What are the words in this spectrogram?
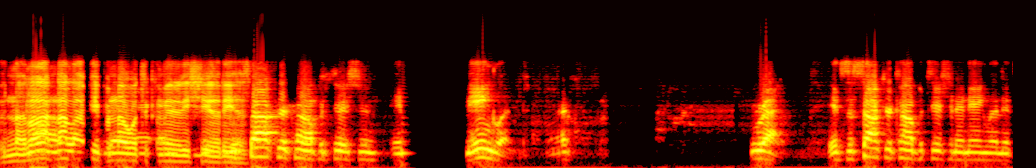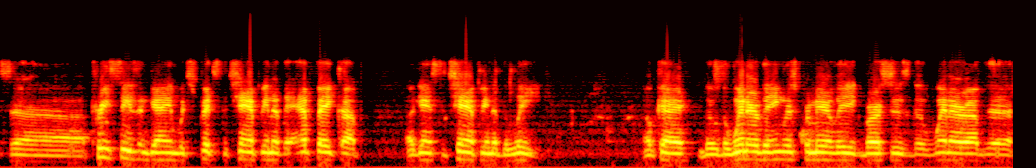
No, not, not a lot of uh, people know what the Community Shield is. Soccer competition in England. Right? right. It's a soccer competition in England. It's a preseason game which pits the champion of the FA Cup against the champion of the league. Okay, the, the winner of the English Premier League versus the winner of the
